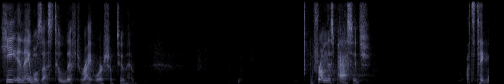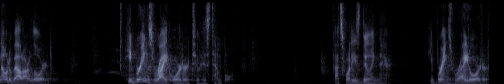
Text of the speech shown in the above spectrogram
he enables us to lift right worship to Him. And from this passage, let's take note about our Lord. He brings right order to his temple. That's what he's doing there. He brings right order.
